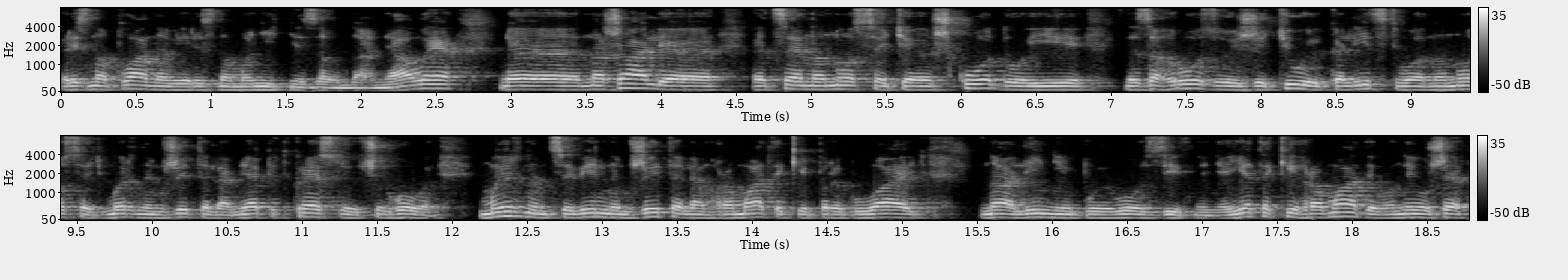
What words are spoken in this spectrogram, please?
різнопланові різноманітні завдання. Але на жаль, це наносить шкоду, і і загрозу і життю і каліцтво наносять мирним жителям. Я підкреслюю чергове мирним цивільним жителям громад, які перебувають на лінії бойового зіткнення. Є такі громади, вони вже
